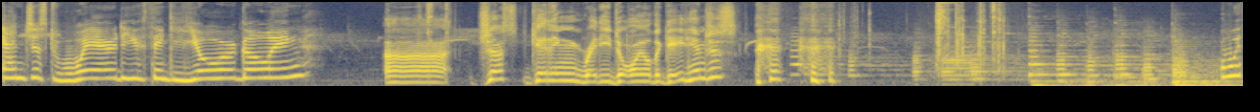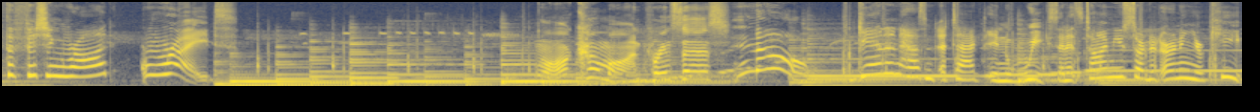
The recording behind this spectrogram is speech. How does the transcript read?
And just where do you think you're going? Uh, just getting ready to oil the gate hinges? With a fishing rod? Right. Aw, come on, princess. No! Ganon hasn't attacked in weeks, and it's time you started earning your keep.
